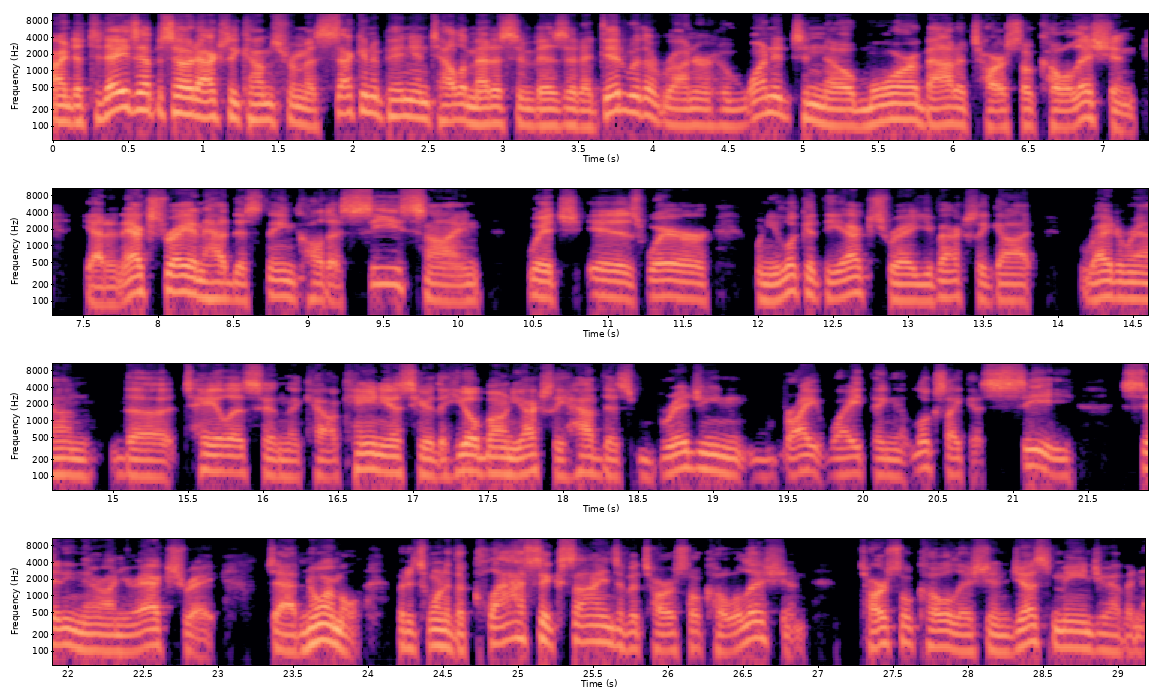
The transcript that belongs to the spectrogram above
All right, now today's episode actually comes from a second opinion telemedicine visit I did with a runner who wanted to know more about a tarsal coalition. He had an x ray and had this thing called a C sign, which is where when you look at the x ray, you've actually got right around the talus and the calcaneus here, the heel bone, you actually have this bridging bright white thing that looks like a C sitting there on your x ray. It's abnormal, but it's one of the classic signs of a tarsal coalition tarsal coalition just means you have an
